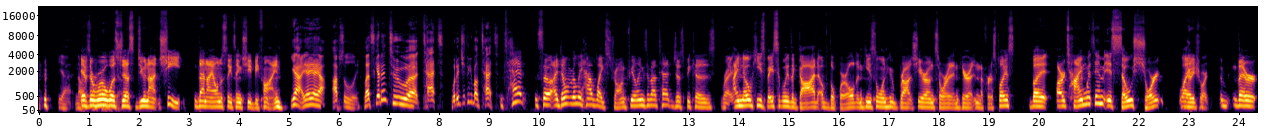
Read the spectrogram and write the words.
Yeah. No. if the rule was just do not cheat, then I honestly think she'd be fine. Yeah, yeah, yeah, yeah. Absolutely. Let's get into uh, Tet. What did you think about Tet? Tet, so I don't really have like strong feelings about Tet just because Right. I know he's basically the god of the world and he's the one who brought Shiro and Sora in here in the first place. But our time with him is so short. Like very short. they're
